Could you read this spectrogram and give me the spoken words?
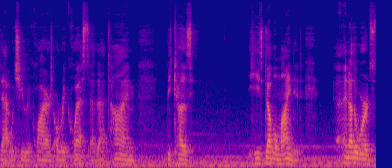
that which he requires or requests at that time because he's double minded. In other words,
